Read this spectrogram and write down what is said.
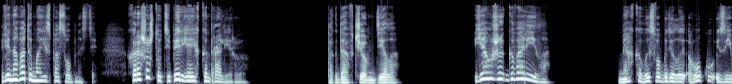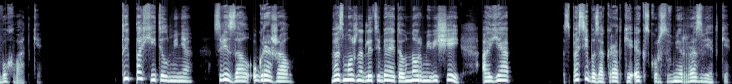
Виноваты мои способности. Хорошо, что теперь я их контролирую. Тогда в чем дело? Я уже говорила. Мягко высвободила руку из его хватки. Ты похитил меня, связал, угрожал. Возможно, для тебя это в норме вещей, а я... Спасибо за краткий экскурс в мир разведки.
